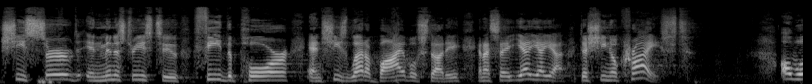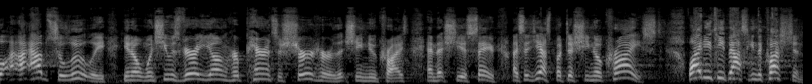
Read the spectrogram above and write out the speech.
she's served in ministries to feed the poor and she's led a Bible study. And I say, yeah, yeah, yeah. Does she know Christ? Oh, well, absolutely. You know, when she was very young, her parents assured her that she knew Christ and that she is saved. I said, yes, but does she know Christ? Why do you keep asking the question?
